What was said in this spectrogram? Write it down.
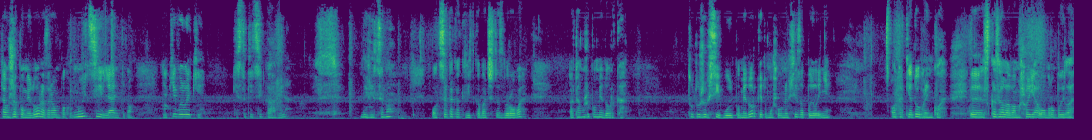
Там вже помідора, зараз вам покажу. Ну і ці, гляньте, ну, які великі. Якісь такі цікаві. Дивіться, ну. Оце така квітка, бачите, здорова. А там вже помідорка. Тут уже всіх будуть помідорки, тому що вони всі запилені. Отаке добренько. Е, сказала вам, що я обробила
